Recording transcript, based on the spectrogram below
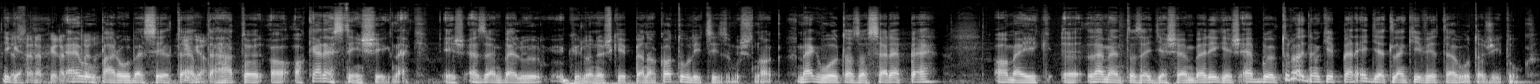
Igen, szerepének Európáról után... beszéltem, Igen. tehát a, a, kereszténységnek, és ezen belül különösképpen a katolicizmusnak megvolt az a szerepe, amelyik lement az egyes emberig, és ebből tulajdonképpen egyetlen kivétel volt a zsidók.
